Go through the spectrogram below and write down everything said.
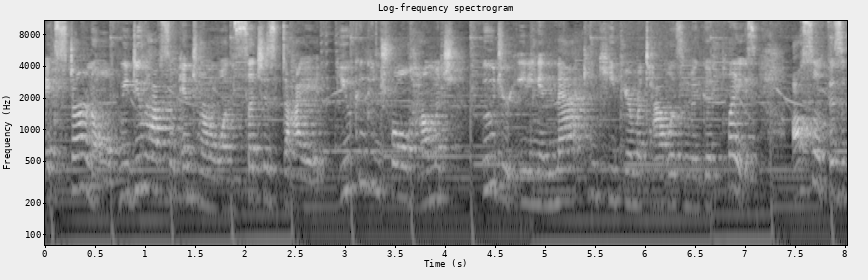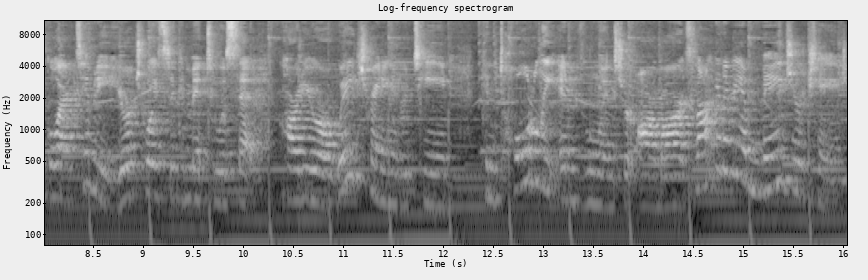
external, we do have some internal ones such as diet. You can control how much food you're eating and that can keep your metabolism in a good place. Also physical activity, your choice to commit to a set cardio or weight training routine can totally influence your RMR. It's not gonna be a major change,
